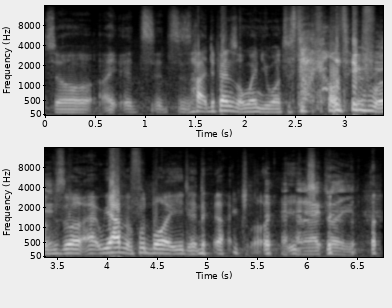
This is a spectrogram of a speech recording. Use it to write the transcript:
So I, it's it's it's it depends on when you want to start counting from. So I, we have a football age and an actual age. And actually, okay,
